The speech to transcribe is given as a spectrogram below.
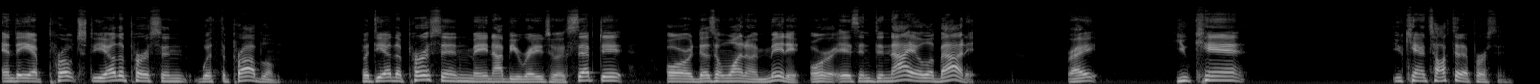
and they approach the other person with the problem but the other person may not be ready to accept it or doesn't want to admit it or is in denial about it. Right? You can't you can't talk to that person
